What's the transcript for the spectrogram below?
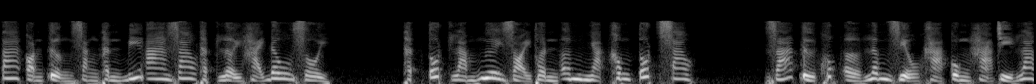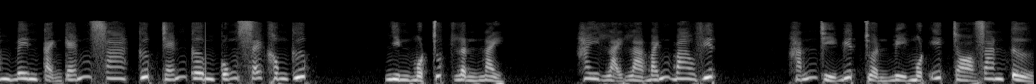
Ta còn tưởng rằng thần bí A Giao thật lợi hại đâu rồi. Thật tốt làm ngươi giỏi thuần âm nhạc không tốt sao. Giá từ khúc ở Lâm Diệu Khả cùng Hạ Chỉ Lam bên cạnh kém xa, cướp chén cơm cũng sẽ không cướp. Nhìn một chút lần này. Hay lại là bánh bao viết. Hắn chỉ biết chuẩn bị một ít trò gian tử.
